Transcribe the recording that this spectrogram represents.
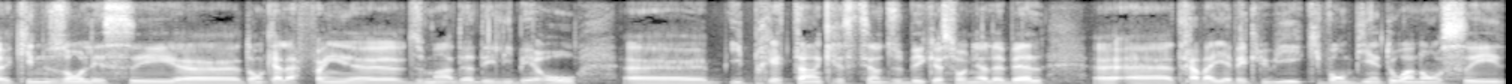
euh, qu'ils nous ont laissée euh, donc à la fin euh, du mandat des libéraux. Il prétend, Christian Dubé, que Sonia Lebel travaille avec lui, qu'ils vont bientôt annoncer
